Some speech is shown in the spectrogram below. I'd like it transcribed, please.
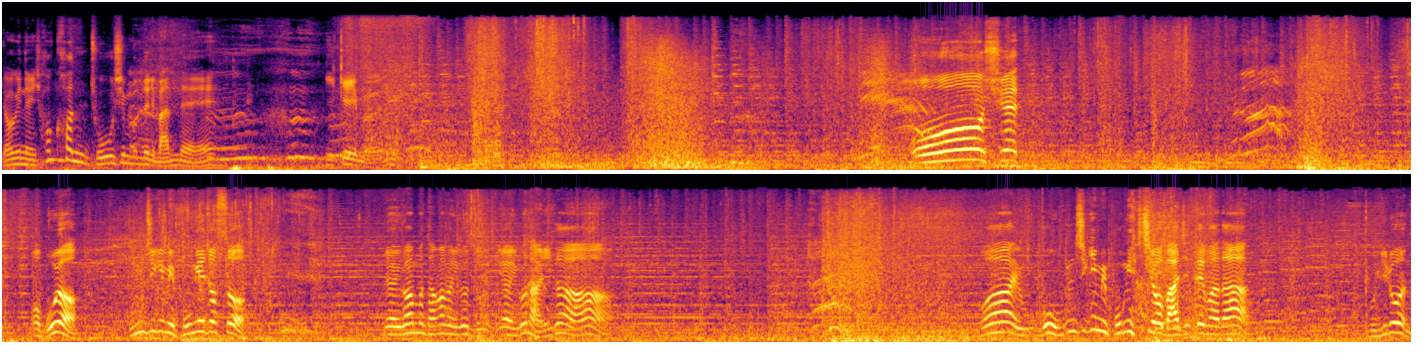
여기는 혁헌 좋으신 분들이 많네. 이 게임은. 오 쉣. 어 뭐야? 움직임이 봉해졌어. 야 이거 한번 당하면 이거 누, 야 이건 아니다 와, 뭐 움직임이 봉해져 맞을 때마다 뭐 이런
